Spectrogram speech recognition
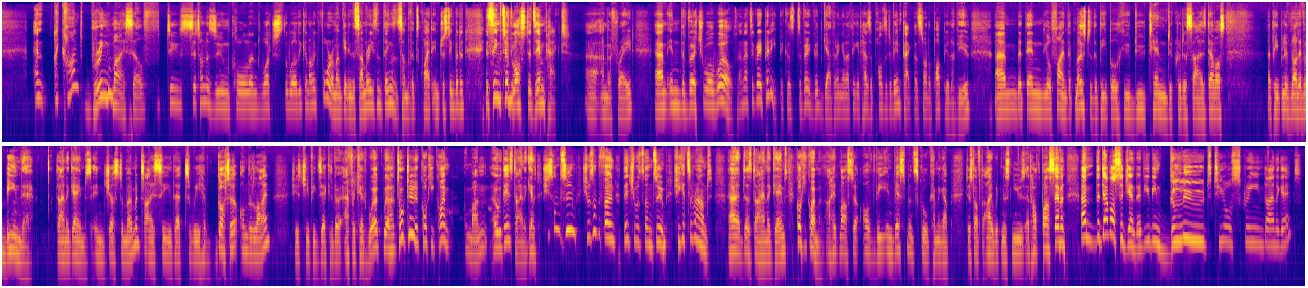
And I can't bring myself to sit on a Zoom call and watch the World Economic Forum. I'm getting the summaries and things, and some of it's quite interesting, but it, it seems to have lost its impact uh, I'm afraid, um, in the virtual world. And that's a great pity because it's a very good gathering and I think it has a positive impact. That's not a popular view. Um, but then you'll find that most of the people who do tend to criticize Davos are people who've not ever been there. Diana Games in just a moment. I see that we have got her on the line. She's Chief Executive of Africa at Work. We'll talk to Kokkie Koim man. Oh, there's Diana Games. She's on Zoom. She was on the phone, then she was on Zoom. She gets around, uh, does Diana Games. Kokkie Kooyman, our headmaster of the investment school, coming up just after Eyewitness News at half past seven. Um, the Davos agenda, have you been glued to your screen, Diana Games?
